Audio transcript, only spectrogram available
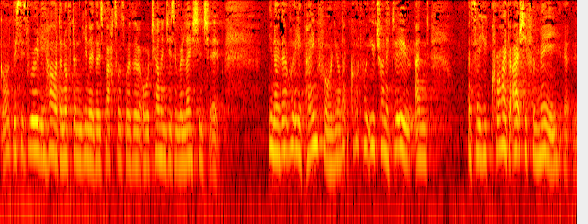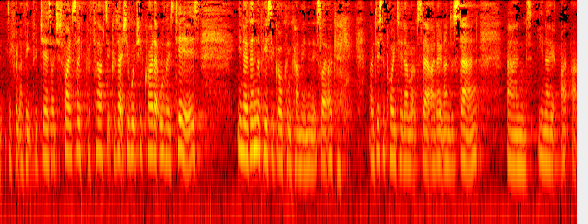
"God, this is really hard." And often, you know, those battles, whether or challenges in relationship, you know, they're really painful, and you're like, "God, what are you trying to do?" And and so you cry, but actually for me, uh, different I think for Jez, I just find it so cathartic because actually once you've cried out all those tears, you know, then the peace of God can come in and it's like, okay, I'm disappointed, I'm upset, I don't understand. And, you know, I, I,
